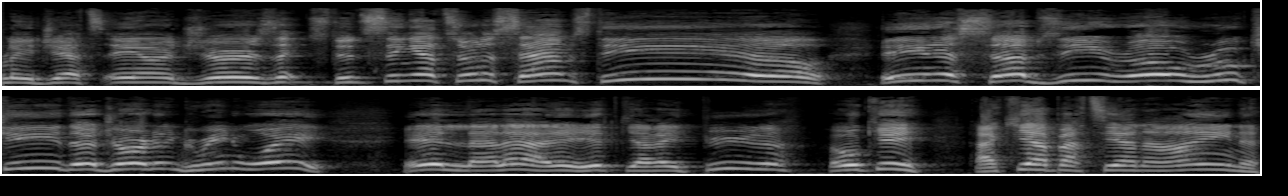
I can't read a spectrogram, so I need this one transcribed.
les Jets, et un jersey, c'est une signature de Sam Steele, et une Sub-Zero Rookie de Jordan Greenway. Et là là, les hits qui arrêtent plus, là. Ok, à qui appartient Anaheim?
